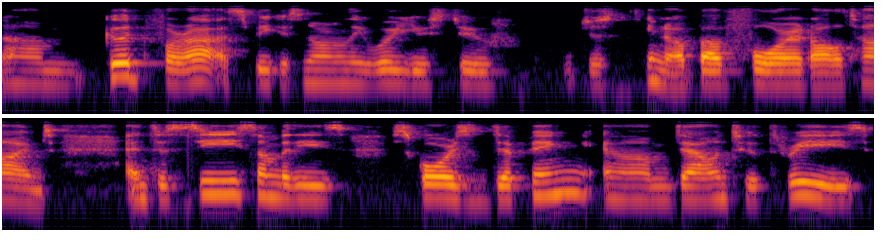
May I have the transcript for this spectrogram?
um, good for us because normally we're used to just you know above four at all times. And to see some of these scores dipping um, down to threes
